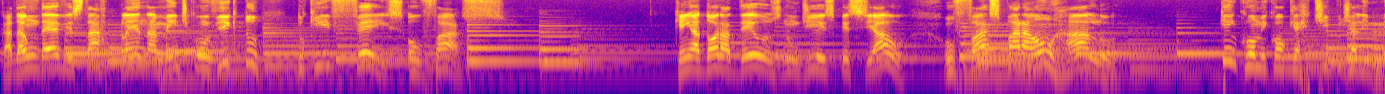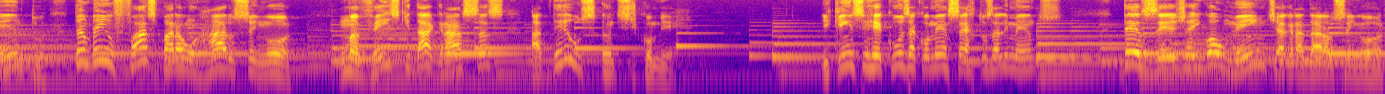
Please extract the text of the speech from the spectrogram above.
Cada um deve estar plenamente convicto do que fez ou faz. Quem adora a Deus num dia especial, o faz para honrá-lo. Quem come qualquer tipo de alimento, também o faz para honrar o Senhor, uma vez que dá graças a Deus antes de comer. E quem se recusa a comer certos alimentos, deseja igualmente agradar ao Senhor,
